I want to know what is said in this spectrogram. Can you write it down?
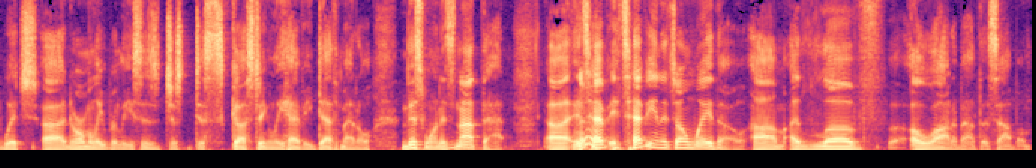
which uh, normally releases just disgustingly heavy death metal. This one is not that. Uh, it's heavy. It's heavy in its own way, though. Um, I love a lot about this album.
